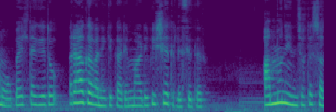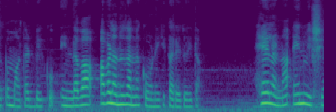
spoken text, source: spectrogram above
ಮೊಬೈಲ್ ತೆಗೆದು ರಾಘವನಿಗೆ ಕರೆ ಮಾಡಿ ವಿಷಯ ತಿಳಿಸಿದರು. ಅಮ್ಮು ನಿನ್ನ ಜೊತೆ ಸ್ವಲ್ಪ ಮಾತಾಡಬೇಕು, ಎಂದವ ಅವಳನ್ನು ತನ್ನ ಕೋಣೆಗೆ ಕರೆದೊಯ್ದ. ಹೇಳಣ್ಣ, ಏನು ವಿಷಯ?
